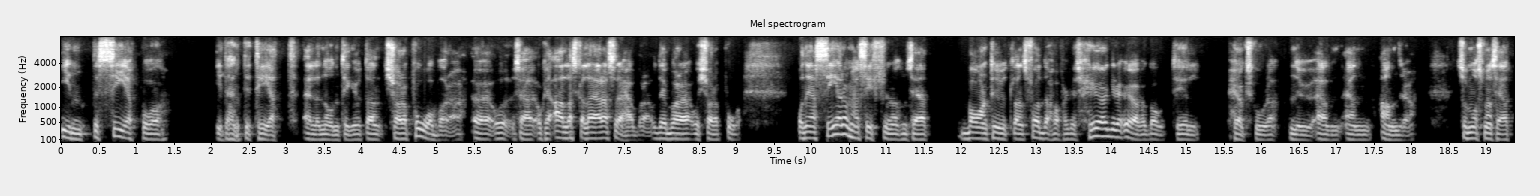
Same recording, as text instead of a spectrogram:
inte se på identitet eller någonting, utan köra på bara. Eh, och säga, okay, alla ska lära sig det här bara. Och det är bara att köra på. Och när jag ser de här siffrorna som säger att barn till utlandsfödda har faktiskt högre övergång till högskola nu än, än andra, så måste man säga att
